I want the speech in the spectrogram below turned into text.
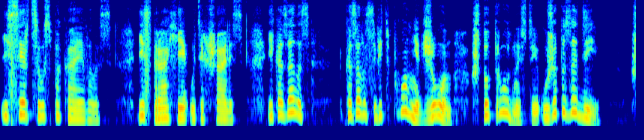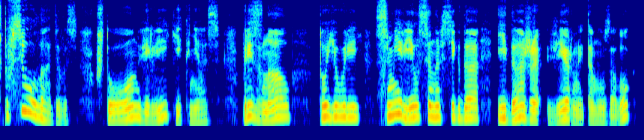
И сердце успокаивалось, и страхи утешались, и казалось, казалось, ведь помнит же он, что трудности уже позади, что все уладилось, что он, великий князь, признал, то Юрий смирился навсегда и даже, верный тому залог,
